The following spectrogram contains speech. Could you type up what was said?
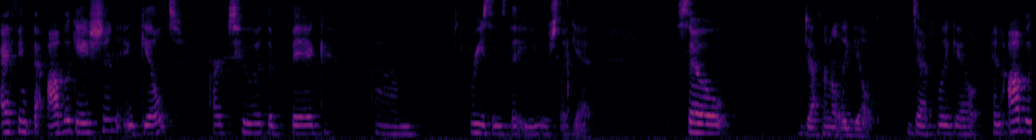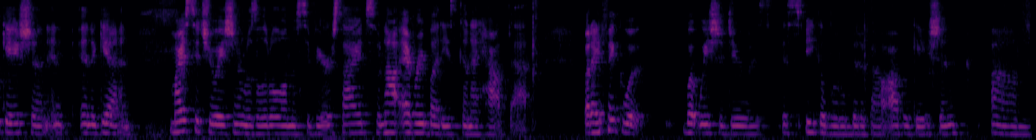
I think the obligation and guilt are two of the big um, reasons that you usually get. So definitely guilt definitely guilt and obligation and, and again my situation was a little on the severe side so not everybody's going to have that but i think what what we should do is is speak a little bit about obligation um,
